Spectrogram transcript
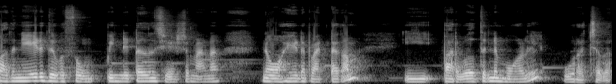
പതിനേഴ് ദിവസവും പിന്നിട്ടതിന് ശേഷമാണ് നോഹയുടെ പെട്ടകം ഈ പർവതത്തിന്റെ മുകളിൽ ഉറച്ചത്.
